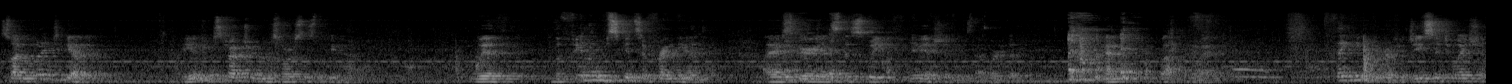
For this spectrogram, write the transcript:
So I'm putting together the infrastructure and resources that we have with the feeling of schizophrenia I experienced this week. Maybe I shouldn't use that word, but and, well, anyway, thinking of the refugee situation,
